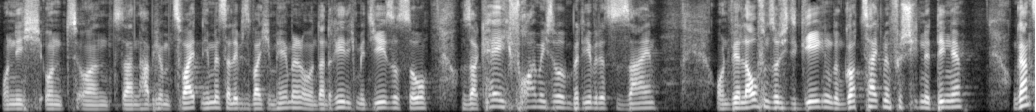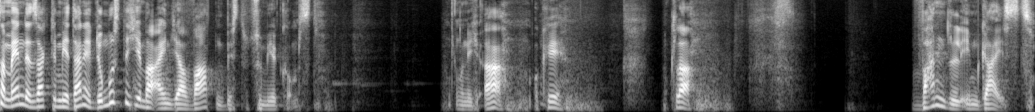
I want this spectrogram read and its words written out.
Und, ich, und, und dann habe ich im zweiten Himmelserlebnis, war ich im Himmel und dann rede ich mit Jesus so und sage, hey, ich freue mich so, bei dir wieder zu sein. Und wir laufen so durch die Gegend und Gott zeigt mir verschiedene Dinge. Und ganz am Ende sagte mir, Daniel, du musst nicht immer ein Jahr warten, bis du zu mir kommst. Und ich, ah, okay, klar. Wandel im Geist.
